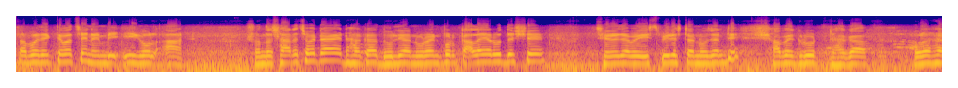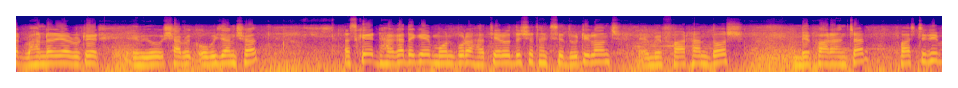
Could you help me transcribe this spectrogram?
তারপরে দেখতে পাচ্ছেন এমবি ইগল আট। সন্ধ্যা সাড়ে ছয়টায় ঢাকা ধুলিয়া নুরাইনপুর কালাইয়ার উদ্দেশ্যে ছেড়ে যাবে স্পিড স্টার নৌযানটি। সাবেক রুট ঢাকা ওলারহাট ভান্ডারিয়া রুটের সাবেক অভিযান সাত। আজকে ঢাকা থেকে মনপুরা হাতিয়ার উদ্দেশ্যে থাকছে দুটি লঞ্চ এমবি ফারহান দশ এমবি ফারহান চার। ফার্স্ট ট্রিপ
